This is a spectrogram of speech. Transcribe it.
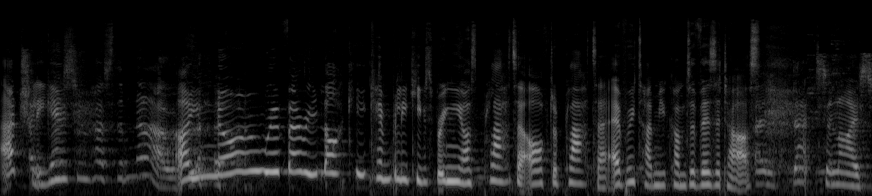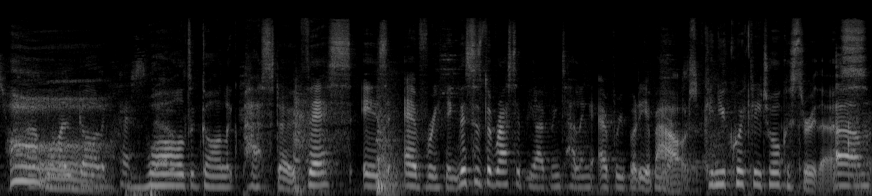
Actually, And you. guess who has them now? I know we're very lucky. Kimberley keeps bringing us platter after platter every time you come to visit us. And that's a nice uh, wild garlic pesto. Wild garlic pesto. This is everything. This is the recipe I've been telling everybody about. Can you quickly talk us through this? Um,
